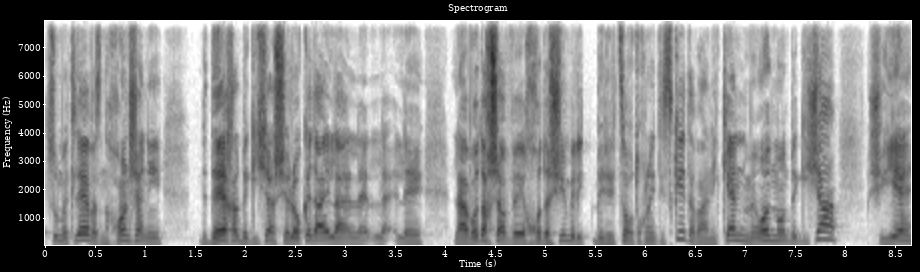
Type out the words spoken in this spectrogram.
תשומת לב. אז נכון שאני בדרך כלל בגישה שלא כדאי ל, ל, ל, ל, לעבוד עכשיו חודשים בליצור תוכנית עסקית, אבל אני כן מאוד מאוד בגישה שיהיה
